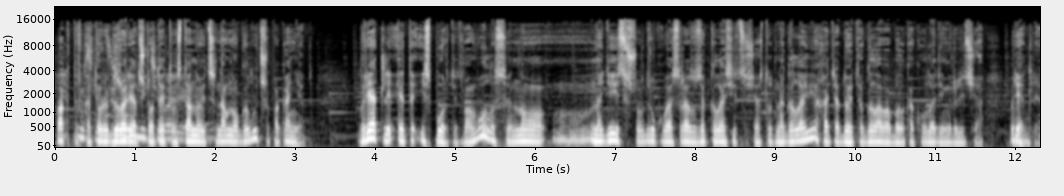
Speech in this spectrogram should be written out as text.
фактов, Мысли, которые говорят, что от умный этого человек, становится намного лучше, пока нет. Вряд ли это испортит вам волосы, но надеяться, что вдруг у вас сразу заколосится сейчас тут на голове, хотя до этого голова была как у Владимира Ильича, вряд ли.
